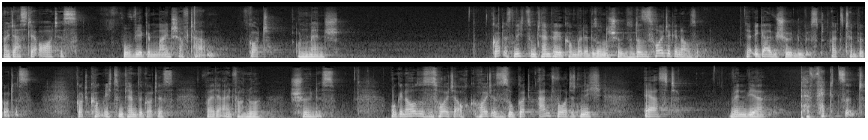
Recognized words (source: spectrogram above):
Weil das der Ort ist, wo wir Gemeinschaft haben. Gott und Mensch. Gott ist nicht zum Tempel gekommen, weil er besonders schön ist. Und das ist heute genauso. Ja, egal wie schön du bist als Tempel Gottes. Gott kommt nicht zum Tempel Gottes, weil der einfach nur schön ist. Und genauso ist es heute. Auch heute ist es so, Gott antwortet nicht erst, wenn wir perfekt sind.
